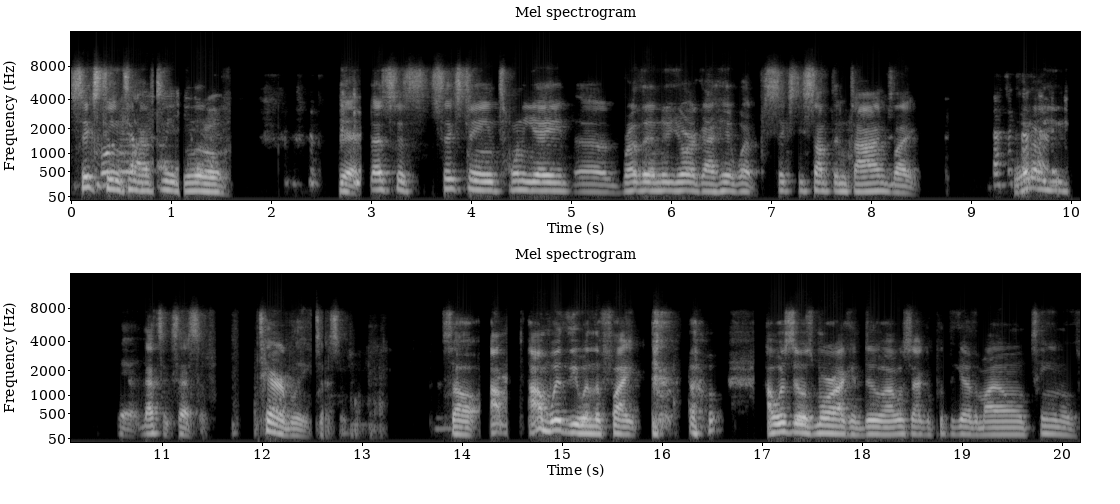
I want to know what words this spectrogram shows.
16 times seems a little. Yeah, that's just 16, 28. Uh, brother in New York got hit what 60 something times. Like, that's what are you? Yeah, that's excessive, terribly excessive. So I'm I'm with you in the fight. I wish there was more I can do. I wish I could put together my own team of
